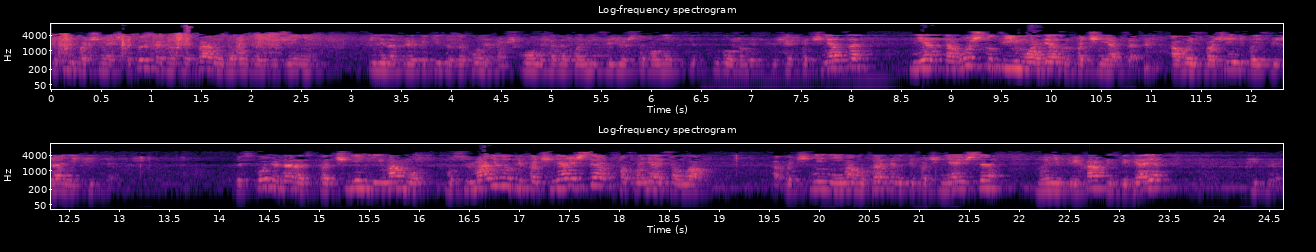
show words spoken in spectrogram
то ты подчиняешься. То есть, как, например, правила дорожного движения, или, например, какие-то законы, там, школу, когда в больнице идешь, что волнует, ты должен этому человек подчиняться, не от того, что ты ему обязан подчиняться, а во избежание, во избежание фитна. То есть, понял, да, подчинение имаму мусульманину, ты подчиняешься, поклоняйся Аллаху а подчинение имаму кафиру ты подчиняешься, но не в грехах, избегая фитны.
